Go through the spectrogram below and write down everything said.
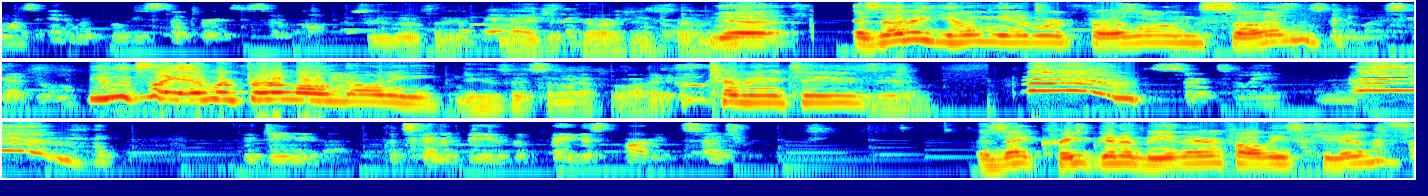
Who wants to enter slippers instead of home? She looks like magic cards and stuff. Yeah. Is that a young Edward Furlong's son? In my schedule. He looks like Edward Furlong, don't he? You looks like someone else for white. Terminator 2. Yeah. Mom! Certainly not. Houdini that. It's gonna be the biggest party of the century. Is that creep gonna be there with all these kids?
